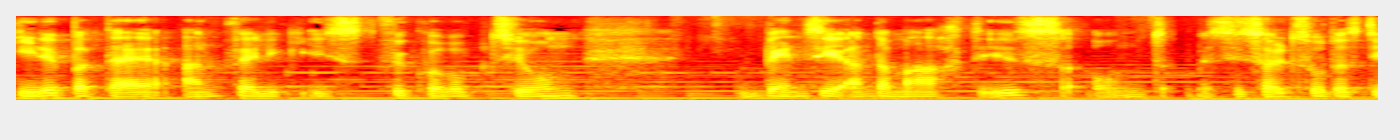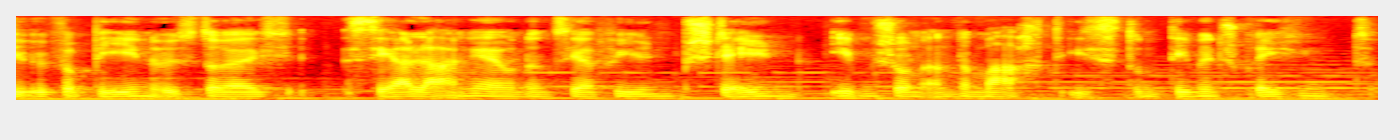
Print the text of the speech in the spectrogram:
jede Partei anfällig ist für Korruption, wenn sie an der Macht ist. Und es ist halt so, dass die ÖVP in Österreich sehr lange und an sehr vielen Stellen eben schon an der Macht ist. Und dementsprechend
